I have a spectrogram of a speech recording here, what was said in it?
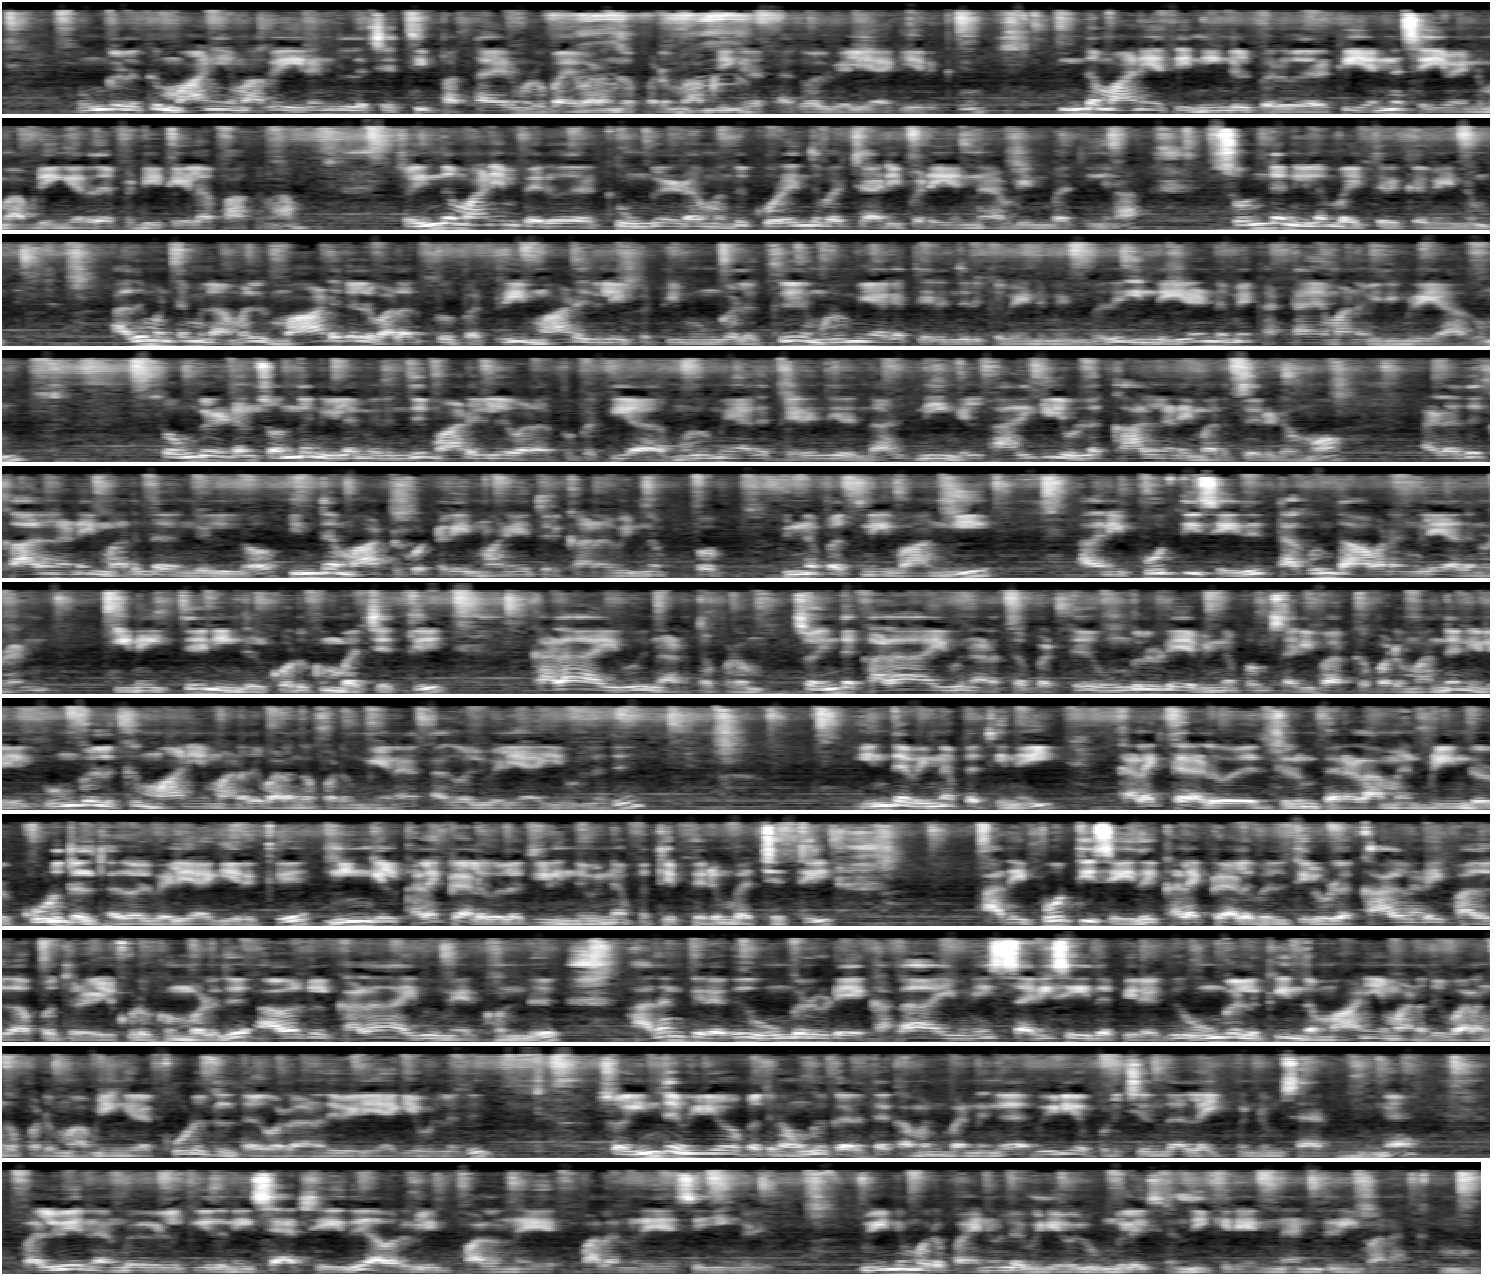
உங்களுக்கு மானியமாக இரண்டு லட்சத்தி பத்தாயிரம் ரூபாய் வழங்கப்படும் அப்படிங்கிற தகவல் வெளியாகி இருக்கு. இந்த மானியத்தை நீங்கள் பெறுவதற்கு என்ன செய்ய வேண்டும் அப்படிங்கிறத இப்போ டீட்டெயிலாக பார்க்கலாம். ஸோ இந்த மானியம் பெறுவதற்கு உங்களிடம் வந்து குறைந்தபட்ச அடிப்படை என்ன அப்படின்னு பார்த்தீங்கன்னா சொந்த நிலம் வைத்திருக்க வேண்டும். அது மட்டும் இல்லாமல் மாடுகள் வளர்ப்பு பற்றி மாடுகளை பற்றி உங்களுக்கு முழுமையாக தெரிந்திருக்க வேண்டும் என்பது இந்த இரண்டுமே கட்டாயமான விதிமுறையாகும். ஸோ உங்களிடம் சொந்த நிலம் இருந்து மாடுகளை வளர்ப்பு பற்றி முழுமையாக தெரிந்திருந்தால் நீங்கள் அருகில் உள்ள கால்நடை மருத்துவரிடமோ அல்லது கால்நடை மருந்தகங்களிலோ இந்த மாட்டு கொட்டகை மானியத்திற்கான விண்ணப்ப விண்ணப்பத்தினை வாங்கி அதனை பூர்த்தி செய்து தகுந்த ஆவணங்களை அதனுடன் இணைத்து நீங்கள் கொடுக்கும் பட்சத்தில் கள ஆய்வு நடத்தப்படும். ஸோ இந்த கள ஆய்வு நடத்தப்பட்டு உங்களுடைய விண்ணப்பம் சரிபார்க்கப்படும் அந்த நிலையில் உங்களுக்கு மானியமானது வழங்கப்படும் என தகவல் வெளியாகியுள்ளது. இந்த விண்ணப்பத்தினை கலெக்டர் அலுவலகத்திலும் பெறலாம் அப்படின்ற கூடுதல் தகவல் வெளியாகி இருக்கு நீங்கள் கலெக்டர் அலுவலகத்தில் இந்த விண்ணப்பத்தை பெறும் பட்சத்தில் அதை பூர்த்தி செய்து கலெக்டர் அலுவலகத்தில் உள்ள கால்நடை பாதுகாப்பு துறையில் கொடுக்கும் பொழுது அவர்கள் கள ஆய்வு மேற்கொண்டு அதன் பிறகு உங்களுடைய கள ஆய்வினை சரி செய்த பிறகு உங்களுக்கு இந்த மானியமானது வழங்கப்படும் அப்படிங்கிற கூடுதல் தகவலானது வெளியாகி உள்ளது. ஸோ இந்த வீடியோவை பற்றின உங்கள் கருத்தை கமெண்ட் பண்ணுங்கள் வீடியோ பிடிச்சிருந்தா லைக் மற்றும் ஷேர் பண்ணுங்கள் பல்வேறு நண்பர்களுக்கு இதனை ஷேர் செய்து அவர்களின் பலனை பலனடைய செய்யுங்கள். மீண்டும் ஒரு பயனுள்ள வீடியோவில் உங்களை சந்திக்கிறேன். நன்றி வணக்கம்.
